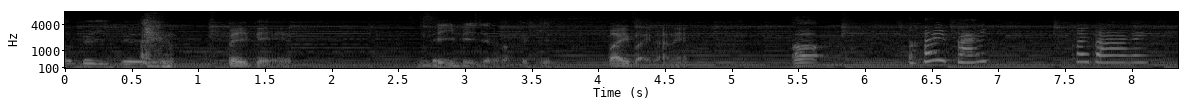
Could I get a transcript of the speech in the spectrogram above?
らベイベー。ベイベー。ベイベーじゃなかったっけ？バイバイだね。あ。バイバイ。バイバイ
